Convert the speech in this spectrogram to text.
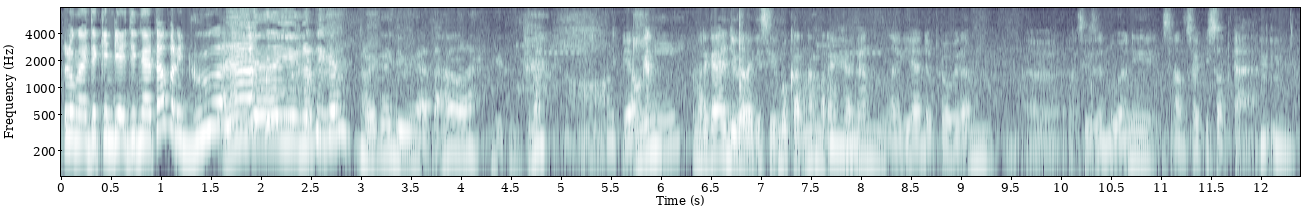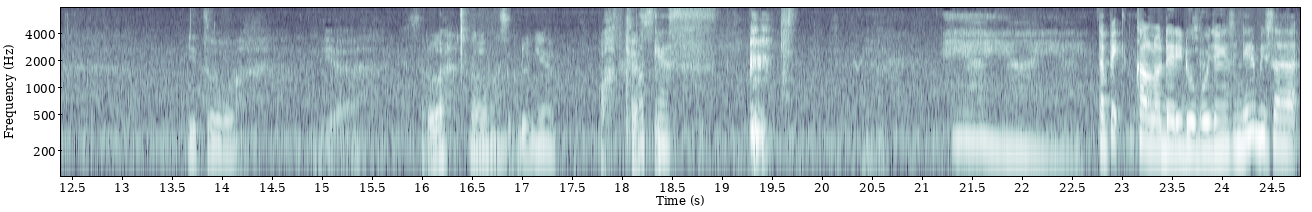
lu ngajakin dia aja nggak tahu paling gue Iya iya ngerti kan Mereka juga gak tahu lah gitu Cuman Oh, Ya mungkin mereka juga lagi sibuk karena mereka Hmm. kan lagi ada program eh, season 2 nih 100 episode kan. Mm-mm. Itu ya seru lah kalau masuk dunia podcast. Hmm. podcast iya iya iya Tapi kalau dari dua bujangnya sendiri bisa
